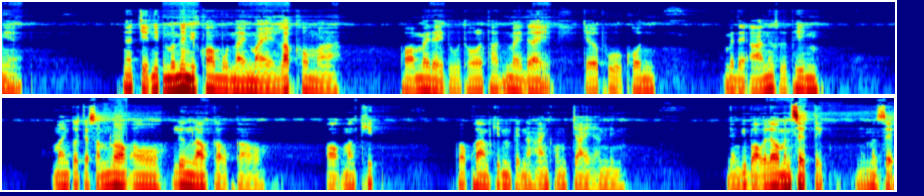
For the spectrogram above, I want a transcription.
เนี่ยนะจิตนี่มันไม่มีข้อมูลใหม่ ๆ รับเข้ามา เพราะไม่ได้ดูโทรทัศน์ไม่ได้เจอผู้คน ไม่ได้อ่านหนังสือพิมพ์ มันก็จะสำลอกเอาเรื่องราวเก่าๆออกมาคิด เพราะความคิดมันเป็นอาหารของใจอันหนึ่ง อย่างที่บอกไว้แล้วมันเสพติดมันเสพ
